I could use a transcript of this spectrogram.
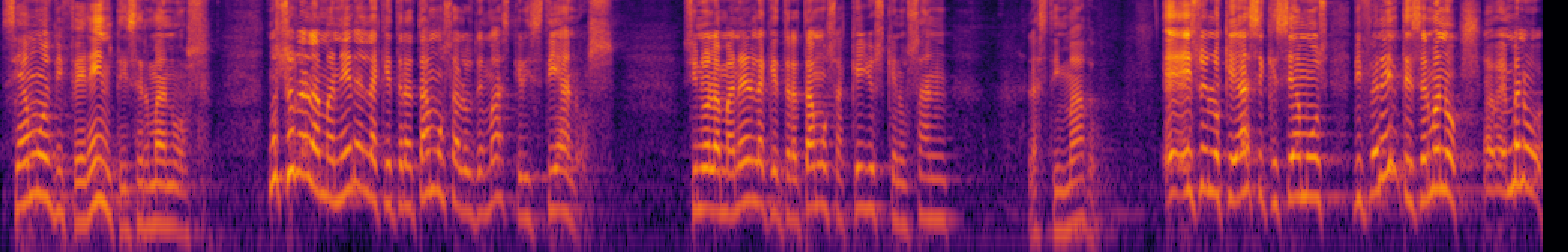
seamos diferentes, hermanos, no solo la manera en la que tratamos a los demás cristianos, sino la manera en la que tratamos a aquellos que nos han lastimado. E, eso es lo que hace que seamos diferentes, hermano. Hermano,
